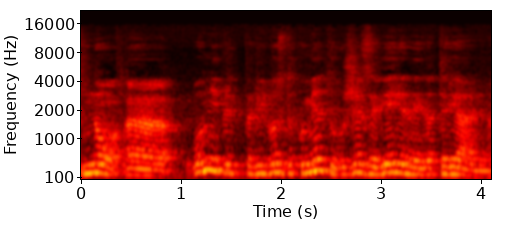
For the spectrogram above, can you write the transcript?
Но э, он мне привез документы уже заверенные нотариально.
